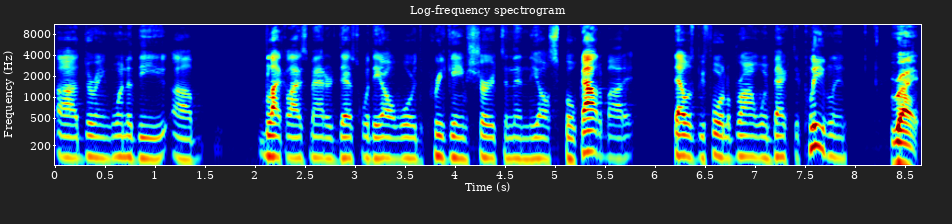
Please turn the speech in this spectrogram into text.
uh, during one of the uh, Black Lives Matter deaths where they all wore the pregame shirts and then they all spoke out about it. That was before LeBron went back to Cleveland. Right.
